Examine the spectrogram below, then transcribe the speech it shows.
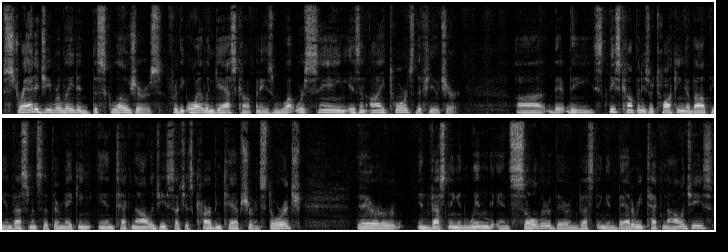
strategy related disclosures for the oil and gas companies, what we're seeing is an eye towards the future. Uh, the, the, these companies are talking about the investments that they're making in technologies such as carbon capture and storage. They're investing in wind and solar. They're investing in battery technologies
